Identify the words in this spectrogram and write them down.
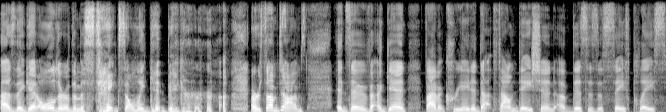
as they get older, the mistakes only get bigger, or sometimes. And so, if, again, if I haven't created that foundation of this is a safe place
